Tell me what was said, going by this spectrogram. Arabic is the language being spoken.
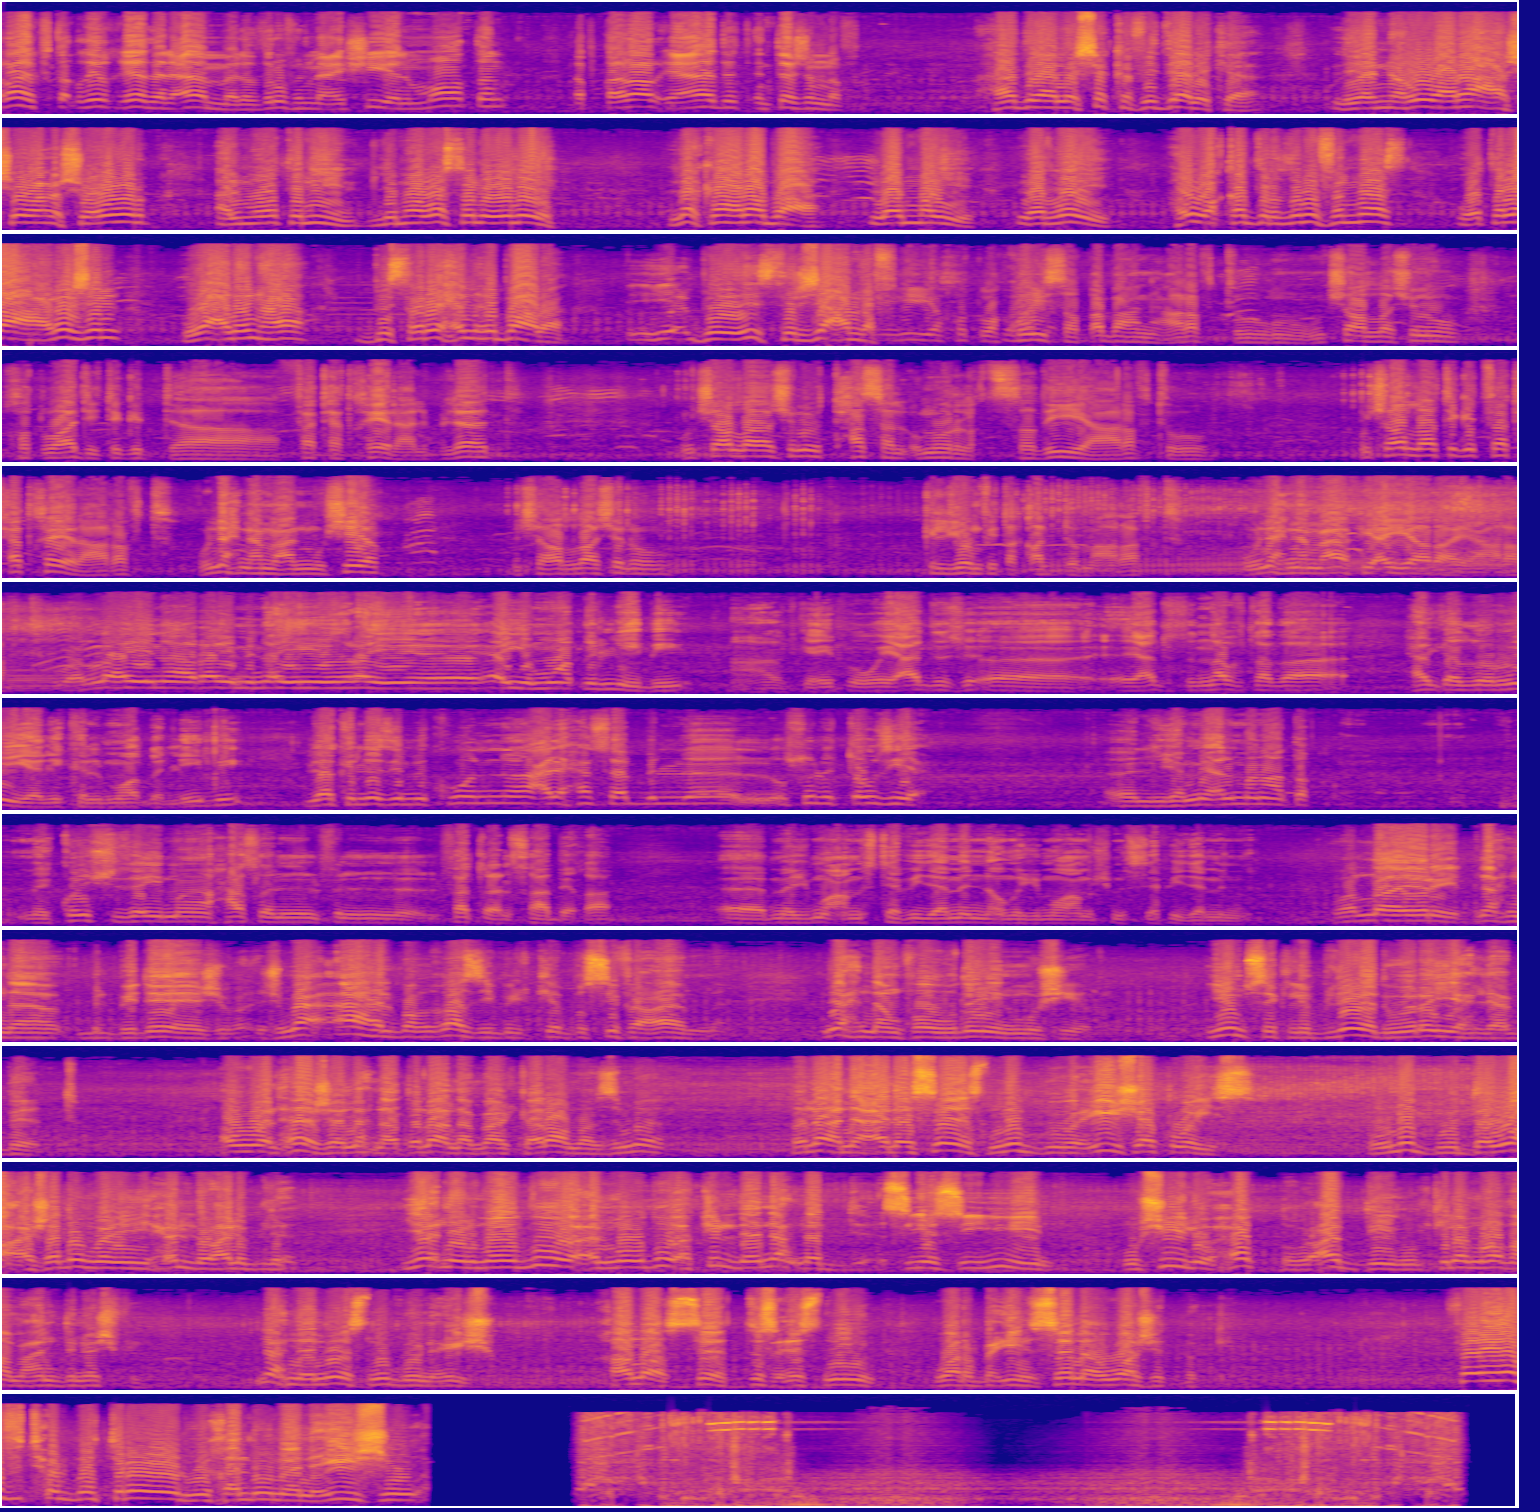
رأيك في تقدير القيادة العامة للظروف المعيشية للمواطن بقرار إعادة إنتاج النفط؟ هذا لا شك في ذلك لأنه هو راعى شعور- المواطنين لما وصلوا إليه لا كهرباء لا مي لا ضي هو قدر ظروف الناس وطلع رجل وأعلنها بصريح العبارة ي- باسترجاع النفط. هي خطوة كويسة طبعا عرفت وإن شاء الله شنو الخطوة هذه تقد فتحة خير على البلاد وإن شاء الله شنو تحسن الأمور الاقتصادية عرفت و- وإن شاء الله تقد فتحة خير عرفت؟ ونحن مع المشير. إن شاء الله شنو؟ كل يوم في تقدم عرفت؟ ونحن معاه في أي رأي عرفت؟ والله أنا رأي من أي رأي أي مواطن ليبي عرفت كيف؟ واعاده آه، إعادة النفط هذا حاجة ضرورية لكل مواطن ليبي لكن لازم يكون على حسب ال- الأصول التوزيع لجميع المناطق. ما يكونش زي ما حصل في الفترة السابقة آه، مجموعة مستفيدة منه ومجموعة مش مستفيدة منه. والله يا ريت. نحن بالبداية جماعة أهل بنغازي بصفة عامة. نحن مفوضين المشير. يمسك البلاد ويريح العباد. أول حاجة نحن طلعنا مع الكرامة زمان. طلعنا على أساس نبوا عيشة كويس. ونبوا الدواء عشان هم يحلوا على البلاد. يعني الموضوع الموضوع كله نحن سياسيين. وشيلوا وحطوا وعدي والكلام هذا ما عندناش فيه. نحن ناس نبوا نعيشوا. خلاص ست تسع سنين و40 سنة واش تبكي فيفتحوا البترول ويخلونا نعيشوا.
